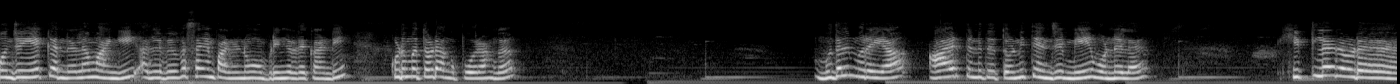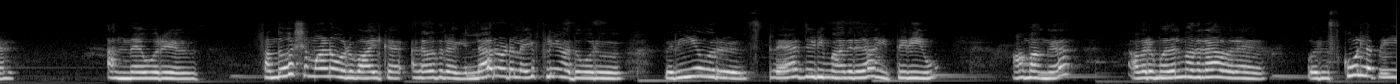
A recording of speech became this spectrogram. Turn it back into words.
கொஞ்சம் ஏக்கர் நிலம் வாங்கி அதில் விவசாயம் பண்ணணும் அப்படிங்கிறதுக்காண்டி குடும்பத்தோடு அங்கே போகிறாங்க முதல் முறையாக ஆயிரத்தி எண்ணூற்றி தொண்ணூற்றி அஞ்சு மே ஒன்றில் ஹிட்லரோட அந்த ஒரு சந்தோஷமான ஒரு வாழ்க்கை அதாவது எல்லாரோட லைஃப்லேயும் அது ஒரு பெரிய ஒரு ஸ்ட்ராஜடி மாதிரி தான் தெரியும். ஆமாங்க. அவரை முதல் முதலாக அவரை ஒரு ஸ்கூலில் போய்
